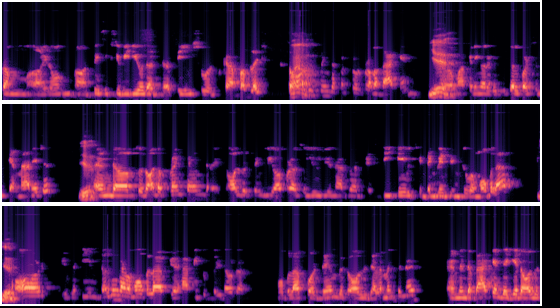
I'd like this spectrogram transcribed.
some, uh, you know, uh, 360 video that the teams would kind of publish. So Wow. all these things are controlled from a back end. Yeah. A marketing or a digital person can manage it. Yeah. And uh, so on the front end, all the things we offer a solution as an SDK which integrates into a mobile app. Yeah. Or if the team doesn't have a mobile app, we are happy to build out a mobile app for them with all these elements in it. And in the back end, they get all the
